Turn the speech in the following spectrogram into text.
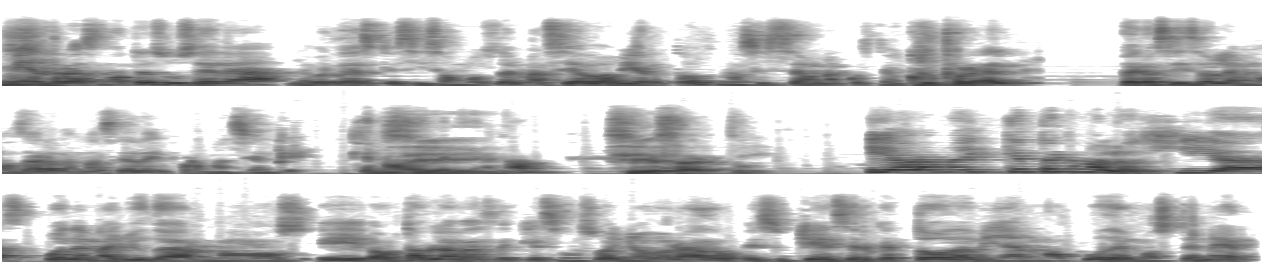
Mientras no te suceda, la verdad es que sí somos demasiado abiertos, no sé si sea una cuestión cultural, pero sí solemos dar demasiada información que, que no debería, ¿no? Sí, exacto. Y ahora, Mike, ¿qué tecnologías pueden ayudarnos? Eh, ahorita hablabas de que es un sueño dorado. ¿Eso quiere decir que todavía no podemos tener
